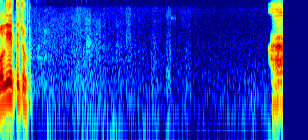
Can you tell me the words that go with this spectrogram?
বলিয়ে কিছু। হ্যাঁ,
